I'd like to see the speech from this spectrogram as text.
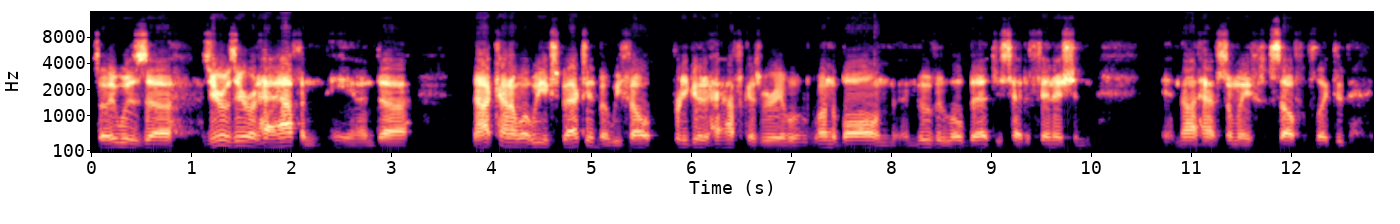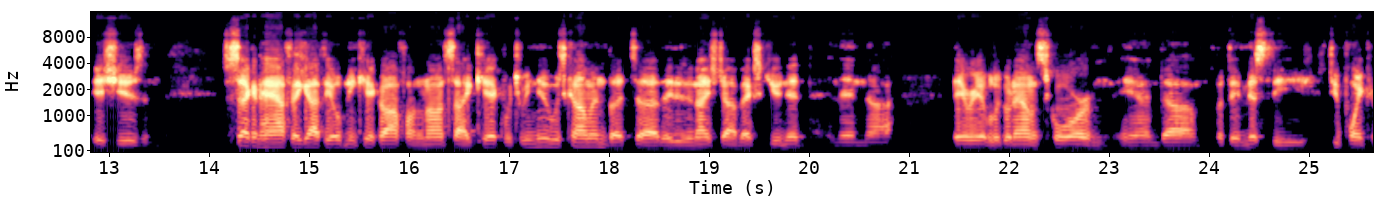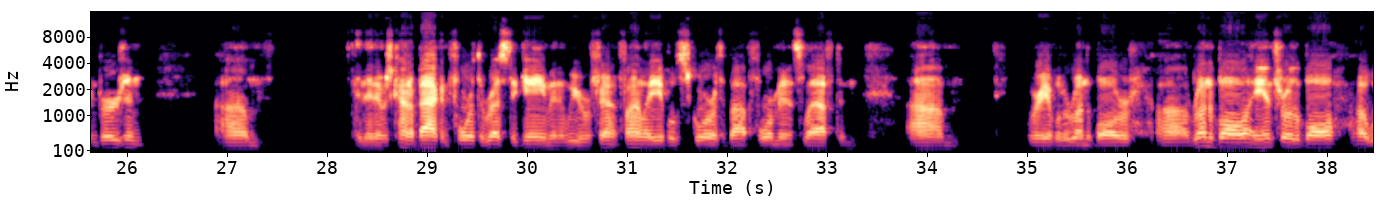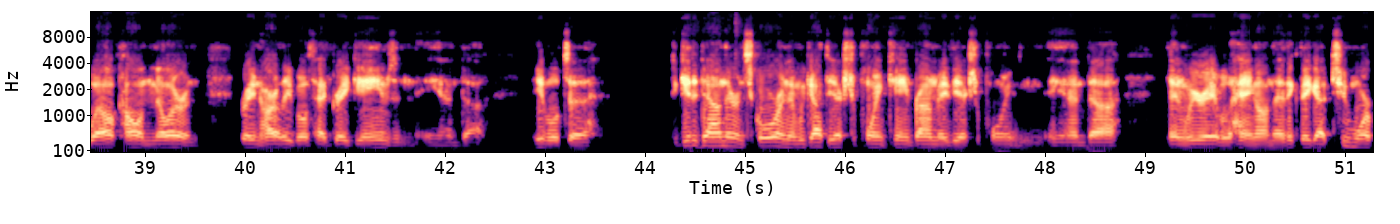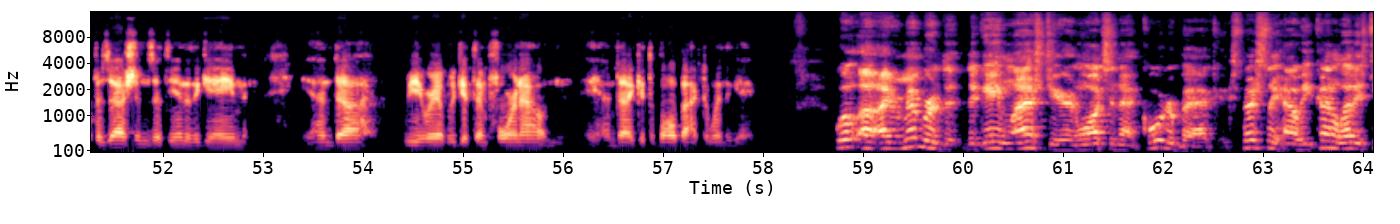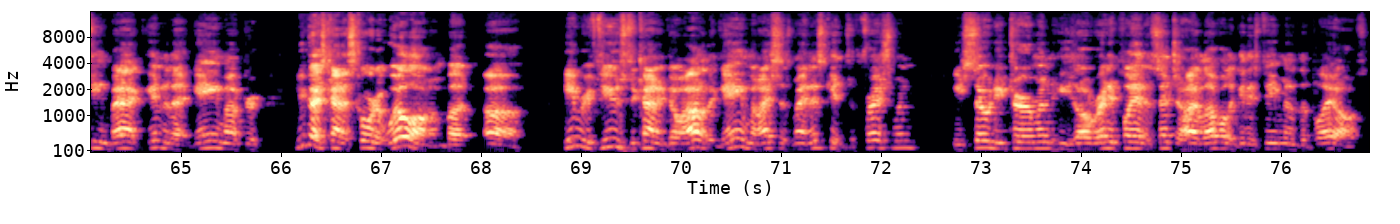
so it was uh, zero zero at half, and and uh, not kind of what we expected, but we felt pretty good at half because we were able to run the ball and, and move it a little bit. Just had to finish and and not have so many self-inflicted issues. And the second half, they got the opening kickoff on an onside kick, which we knew was coming, but uh, they did a nice job executing it. And then uh, they were able to go down and score, and, and uh, but they missed the two-point conversion. Um, and then it was kind of back and forth the rest of the game, and we were finally able to score with about four minutes left, and um, we're able to run the ball, uh, run the ball and throw the ball uh, well. Colin Miller and Braden Hartley both had great games and and uh, able to to get it down there and score. And then we got the extra point. Kane Brown made the extra point, and, and uh, then we were able to hang on. I think they got two more possessions at the end of the game, and and uh, we were able to get them four and out and and uh, get the ball back to win the game. Well, uh, I remember the, the game last year and watching that quarterback, especially how he kind of let his team back into that game after you guys kind of scored at will on him, but uh, he refused to kind of go out of the game. And I says, man, this kid's a freshman. He's so determined. He's already playing at such a high level to get his team into the playoffs.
